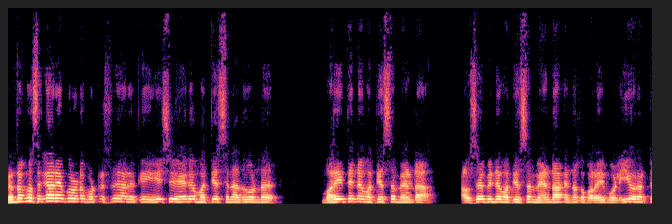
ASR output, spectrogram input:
ബന്ധക്കോസക്കാരെ പോലുള്ള പ്രൊട്ടക്ഷനുകാരൊക്കെ യേശു ഏക മധ്യസ്ഥൻ. അതുകൊണ്ട് മറിയത്തിന്റെ മധ്യസ്ഥം വേണ്ട ഔസേപ്പിന്റെ മധ്യസ്ഥം വേണ്ട എന്നൊക്കെ പറയുമ്പോൾ ഈ ഒരൊറ്റ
